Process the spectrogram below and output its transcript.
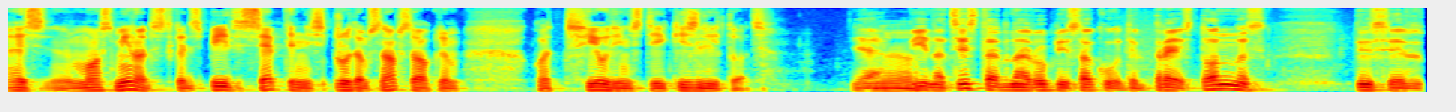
mazs minūtes, kad ir 5, 7, protams, no apstākļiem, kad jūdienas tiek izlietots. Jā, Jā. Viena cisterna, rupīgi sakot, ir 3 tonnas. Tas ir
